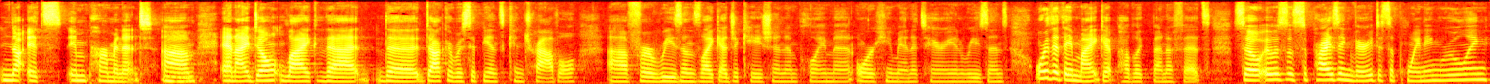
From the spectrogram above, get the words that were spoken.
not it's impermanent, mm-hmm. um, and I don't like that the DACA recipients can travel uh, for reasons like education, employment, or humanitarian reasons, or that they might get public benefits. So it was a surprising, very disappointing ruling.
